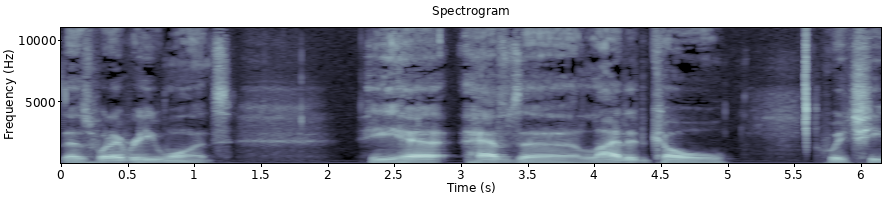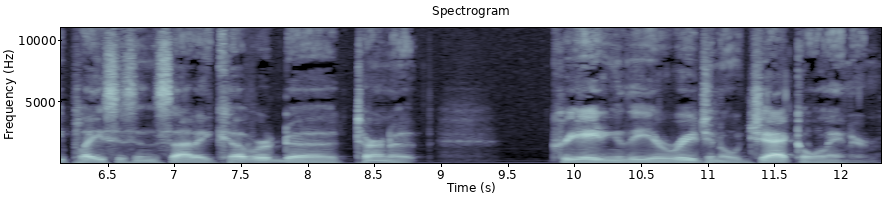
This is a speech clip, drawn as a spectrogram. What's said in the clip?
does whatever he wants. He ha- has a lighted coal, which he places inside a covered uh, turnip, creating the original jack o' lantern.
